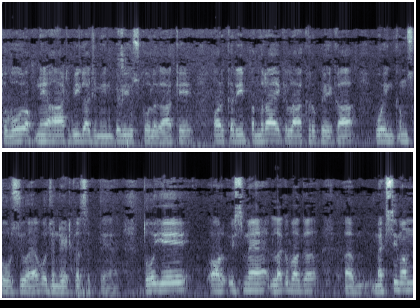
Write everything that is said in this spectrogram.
तो वो अपने आठ बीघा ज़मीन पे भी उसको लगा के और करीब पंद्रह एक लाख रुपए का वो इनकम सोर्स जो है वो जनरेट कर सकते हैं। तो ये और इसमें लगभग मैक्सिमम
